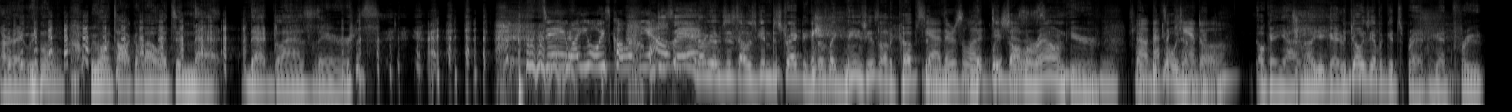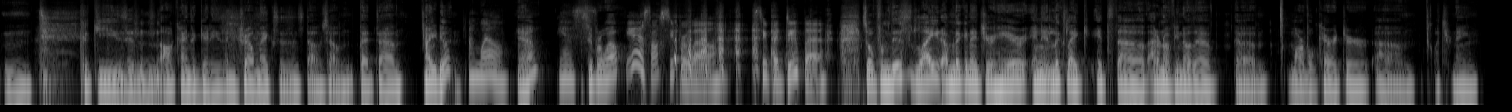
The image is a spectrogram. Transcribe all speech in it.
All right, we won't we won't talk about what's in that that glass there. Dang, why you always calling me I'm out, just saying. man? I, mean, I'm just I was getting distracted because I was like, man, she has a lot of cups. Yeah, there's a lot of liquids all around here. It's like, oh, that's a candle. good- Okay, yeah, no, you're good. But you always have a good spread. You got fruit and cookies and all kinds of goodies and trail mixes and stuff. So, but um, how are you doing? I'm well. Yeah, Yes. super well. Yes, all super well. super duper. So from this light, I'm looking at your hair, and Mm. it looks like it's the I don't know if you know the the Marvel character. Um, what's her name?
